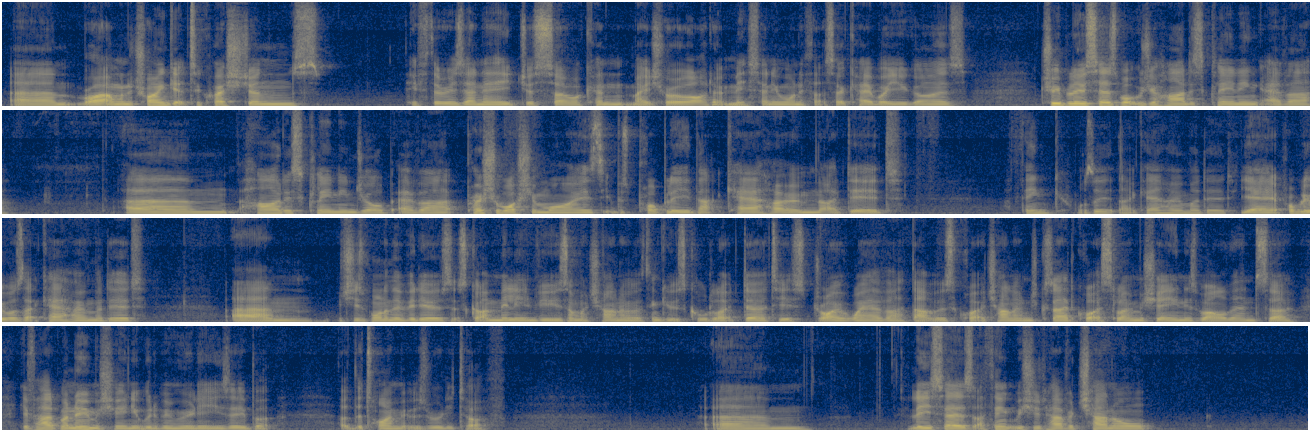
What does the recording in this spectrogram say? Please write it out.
Um, right, I'm going to try and get to questions, if there is any, just so I can make sure I don't miss anyone, if that's okay by you guys. True Blue says, what was your hardest cleaning ever? Um, hardest cleaning job ever. Pressure washing wise, it was probably that care home that I did. I think, was it that care home I did? Yeah, it probably was that care home I did. Um, which is one of the videos that's got a million views on my channel. I think it was called like Dirtiest Driveway Ever. That was quite a challenge because I had quite a slow machine as well then. So if I had my new machine, it would have been really easy, but at the time it was really tough. Um, Lee says, I think we should have a channel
